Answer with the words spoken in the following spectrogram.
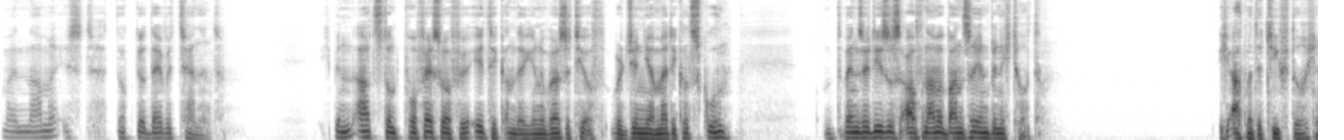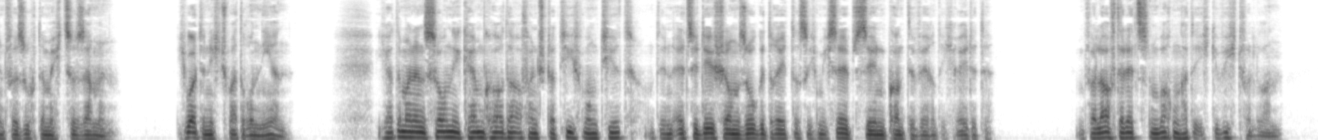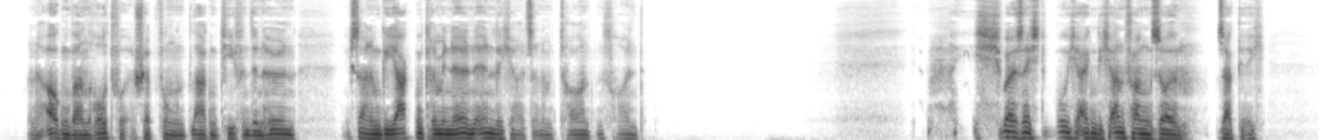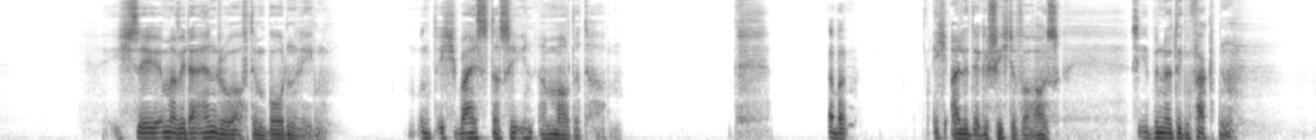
Mein Name ist Dr. David Tennant. Ich bin Arzt und Professor für Ethik an der University of Virginia Medical School. Und wenn Sie dieses Aufnahmeband sehen, bin ich tot. Ich atmete tief durch und versuchte mich zu sammeln. Ich wollte nicht schwadronieren. Ich hatte meinen Sony Camcorder auf ein Stativ montiert und den LCD-Schirm so gedreht, dass ich mich selbst sehen konnte, während ich redete. Im Verlauf der letzten Wochen hatte ich Gewicht verloren. Meine Augen waren rot vor Erschöpfung und lagen tief in den Höhlen. Ich sah einem gejagten Kriminellen ähnlicher als einem trauernden Freund. Ich weiß nicht, wo ich eigentlich anfangen soll, sagte ich. Ich sehe immer wieder Andrew auf dem Boden liegen. Und ich weiß, dass sie ihn ermordet haben. Aber ich eile der Geschichte voraus. Sie benötigen Fakten.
